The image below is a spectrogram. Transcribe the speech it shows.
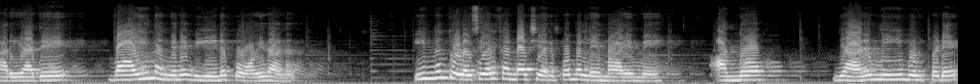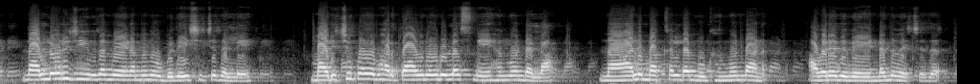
അറിയാതെ വായി അങ്ങനെ വീണ് പോയതാണ്. ഇന്നും തുളസിയാൽ കണ്ട ചെറുപ്പമല്ലേ മായമ്മേ? അന്നോ ഞാനും നീയും ഉൾപ്പെടെ നല്ലൊരു ജീവിതം വേണമെന്ന് ഉപദേശിച്ചതല്ലേ? മരിച്ചുപോയ ഭർത്താവിനോടുള്ള സ്നേഹം കൊണ്ടല്ല നാല് മക്കളുടെ മുഖം കൊണ്ടാണ് അവരത് വേണ്ടെന്ന് വെച്ചത്.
